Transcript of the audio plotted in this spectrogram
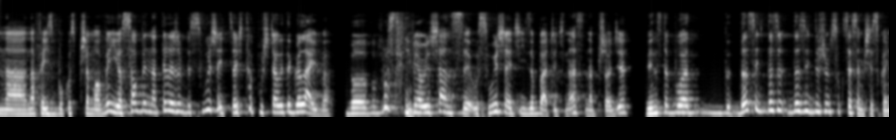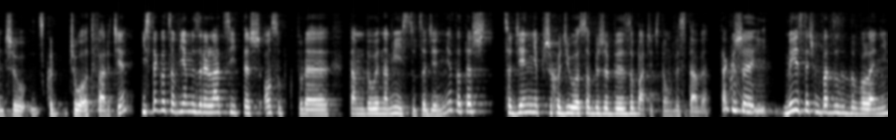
na, na Facebooku z przemowy i osoby na tyle, żeby słyszeć coś, to puszczały tego live'a, bo po prostu nie miały szansy usłyszeć i zobaczyć nas na przodzie. Więc to była dosyć, dosyć, dosyć dużym sukcesem się skończył, skończyło otwarcie. I z tego co wiemy z relacji też osób, które tam były na miejscu codziennie, to też codziennie przychodziły osoby, żeby zobaczyć tą wystawę. Także my jesteśmy bardzo zadowoleni.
